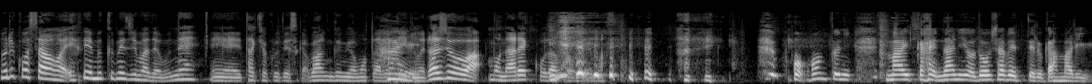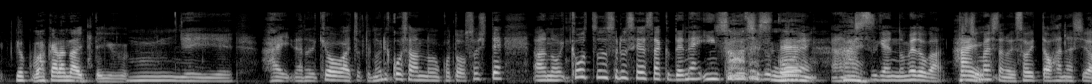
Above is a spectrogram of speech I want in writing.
のりこさんは FM 久米島でもね、えー、他局ですが番組を持たれているので、ラジオはもう慣れっこだと思います。はい。もう本当に毎回何をどう喋ってるかあんまりよくわからないっていう。うん、いえいえ。はい。なので今日はちょっとのりこさんのこと、そして、あの、共通する政策でね、インクルーシブ公演、ねはい、実現のめどが立ちましたので、はい、そういったお話を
